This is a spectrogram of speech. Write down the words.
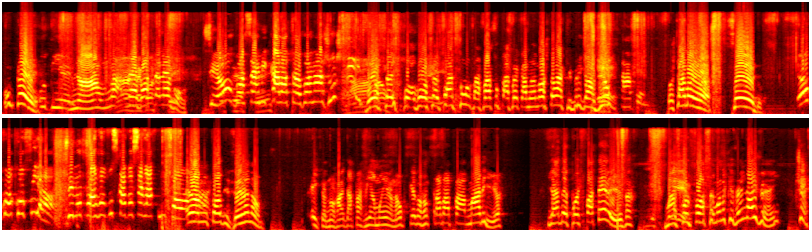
O quê? o dinheiro. Não, não negócio é negócio. Se eu, vocês me calotam, eu vou na justiça. Vocês, po- você pode contar, faça um café com a nós estamos aqui. Obrigado, viu? Tá bom. Até amanhã, cedo. Eu vou confiar. Se não for, eu vou buscar você lá com fome. Eu não tô dizendo. Eita, não vai dar pra vir amanhã não, porque nós vamos trabalhar pra Maria. E aí depois pra Tereza. Mas quando for a semana que vem, nós vem. Tchê,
